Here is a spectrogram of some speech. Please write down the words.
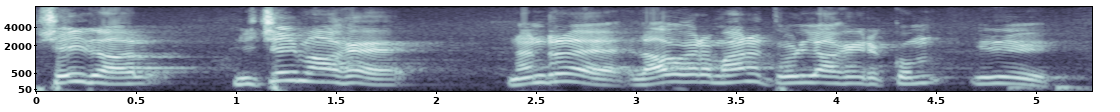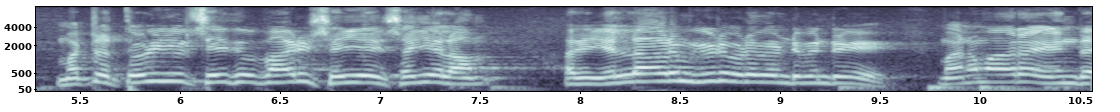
செய்தால் நிச்சயமாக நன்ற லாபகரமான தொழிலாக இருக்கும். இது மற்ற தொழில் செய்த மாதிரி செய்ய செய்யலாம். அதை எல்லாரும் ஈடுபட வேண்டும் என்று மனமாற இந்த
